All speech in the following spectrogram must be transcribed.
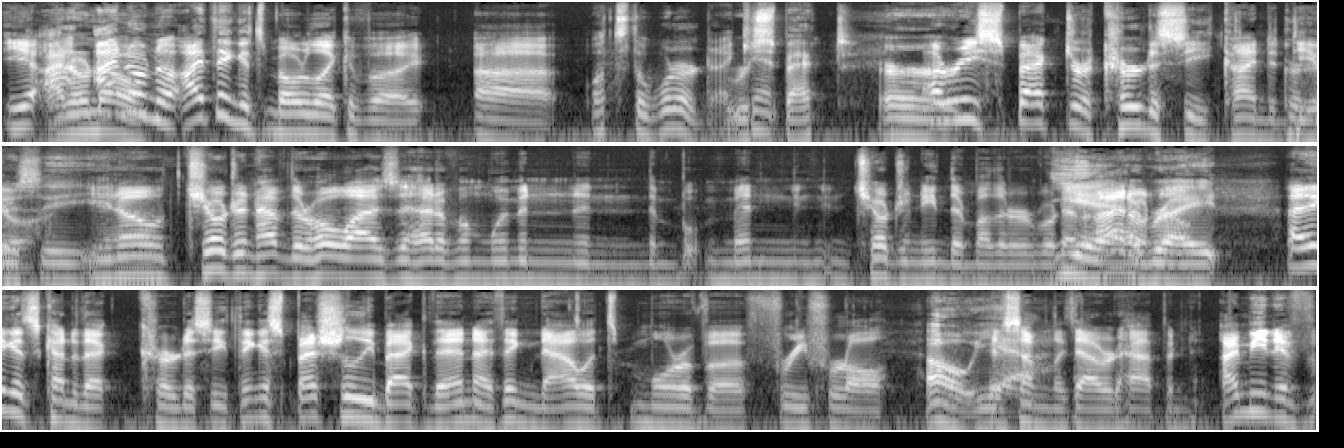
Yeah, I don't know. I don't know. I think it's more like of a uh, what's the word? I can't. Respect or A respect or courtesy kind of Courtesy, deal. You know, children have their whole lives ahead of them. Women and the men and children need their mother or whatever. Yeah, I don't right. know. I think it's kind of that courtesy thing, especially back then. I think now it's more of a free for all. Oh, yeah. If something like that would happen. I mean, if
